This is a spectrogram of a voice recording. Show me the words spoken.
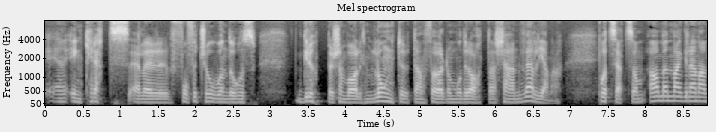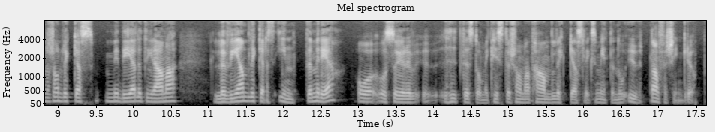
en, en krets eller få förtroende hos grupper som var liksom långt utanför de moderata kärnväljarna på ett sätt som ja, men Magdalena Andersson lyckas med det lite granna. Löfven lyckades inte med det och, och så är det hittills då med Kristersson att han lyckas liksom inte nå utanför sin grupp.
